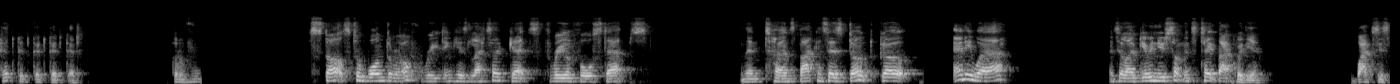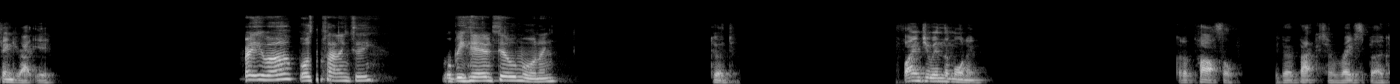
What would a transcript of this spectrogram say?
good, good, good, good, good. Kind of starts to wander off reading his letter, gets three or four steps, and then turns back and says, don't go anywhere until I've given you something to take back with you. Wags his finger at you. Right you are. Wasn't planning to. We'll be here until morning. Good. Find you in the morning. Got a parcel to go back to Raceburg.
